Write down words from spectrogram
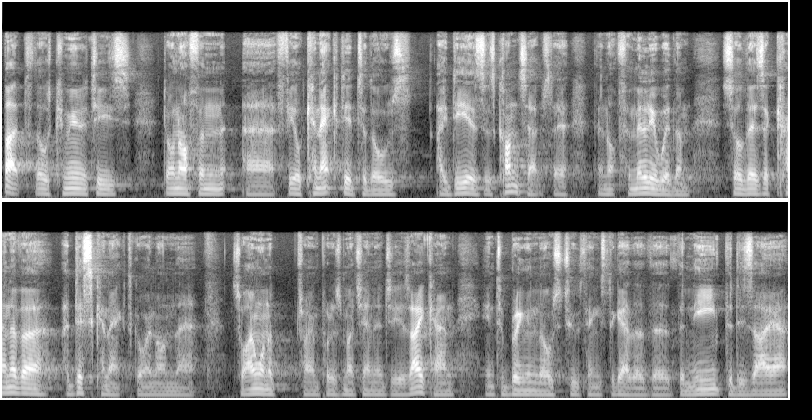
But those communities don't often uh, feel connected to those ideas as concepts. They're, they're not familiar with them. So there's a kind of a, a disconnect going on there. So I want to try and put as much energy as I can into bringing those two things together, the, the need, the desire,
